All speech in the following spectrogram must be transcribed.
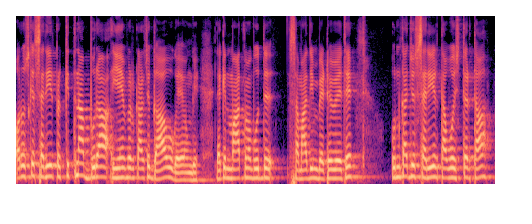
और उसके शरीर पर कितना बुरा ये प्रकार से घाव हो गए होंगे। लेकिन महात्मा बुद्ध समाधि में बैठे हुए थे। उनका जो शरीर था, वो स्थिर था,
